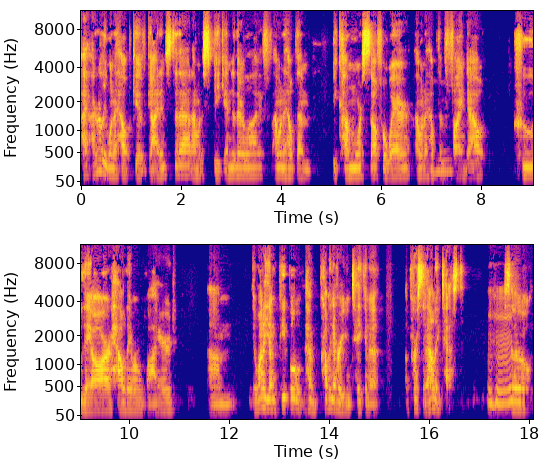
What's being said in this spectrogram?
I, I really want to help give guidance to that. I want to speak into their life. I want to help them become more self aware. I want to help them Mhm. find out who they are, how they were wired. Um, a lot of young people have probably never even taken a, a personality test. Mhm. So,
